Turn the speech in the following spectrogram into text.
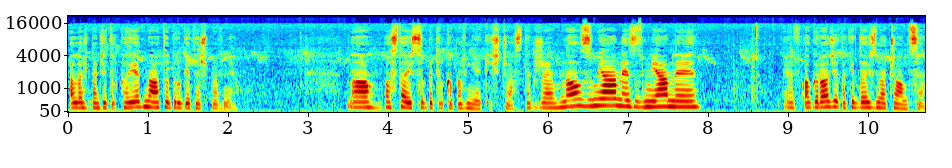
ale już będzie tylko jedno, a to drugie też pewnie no, postoi sobie tylko pewnie jakiś czas. Także no, zmiany, zmiany w ogrodzie takie dość znaczące.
